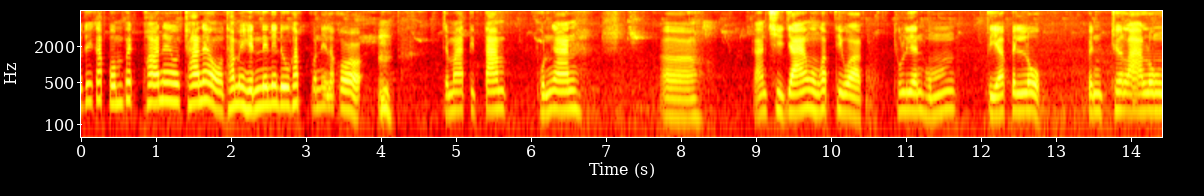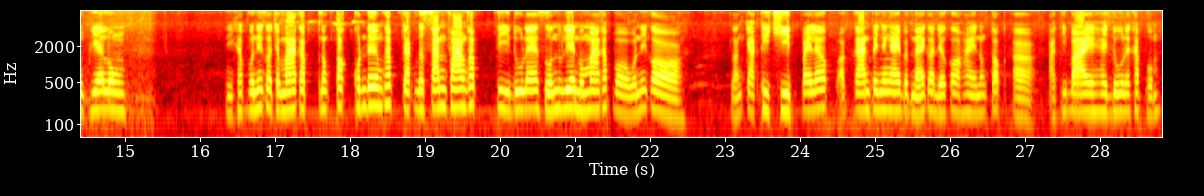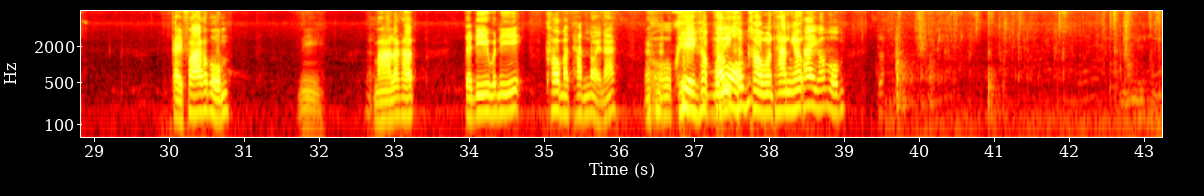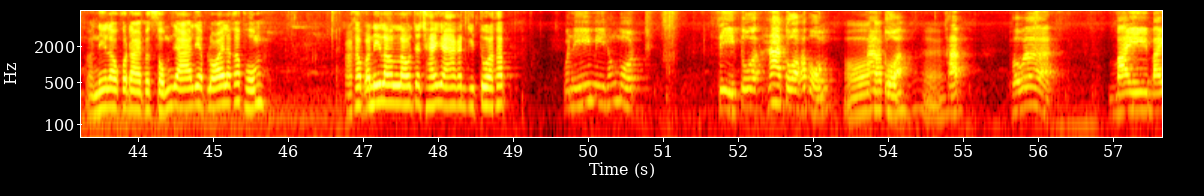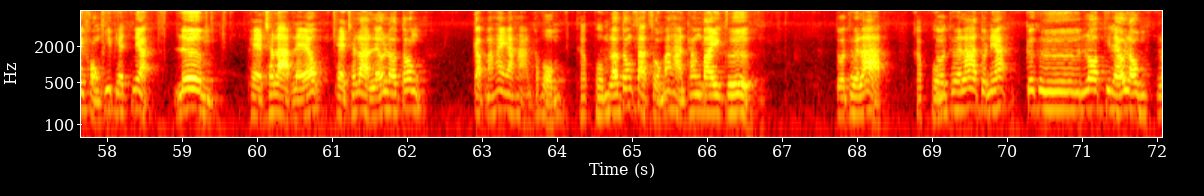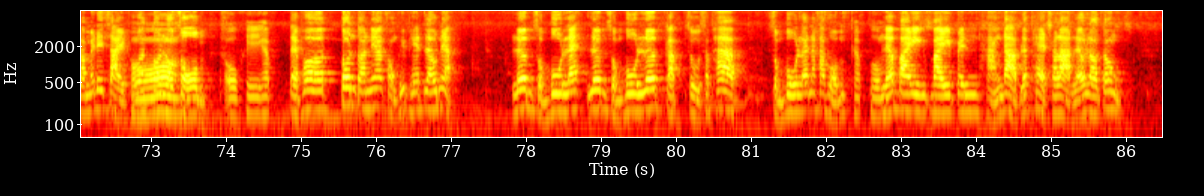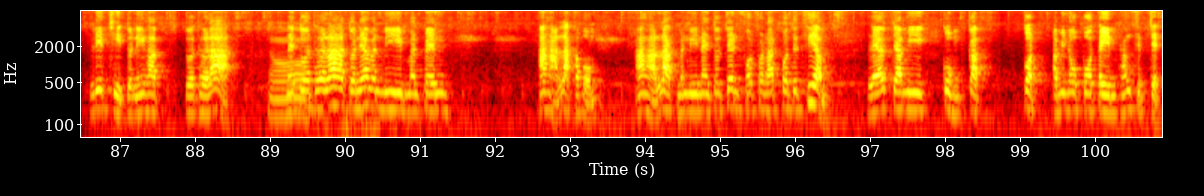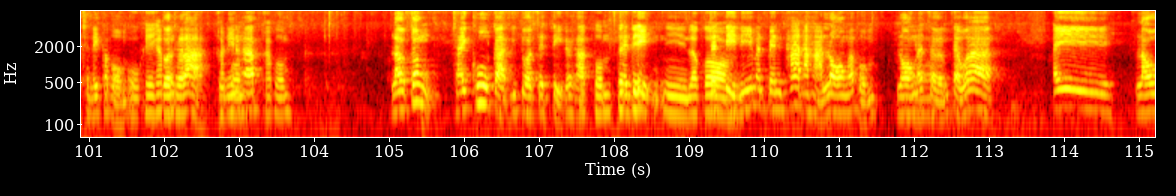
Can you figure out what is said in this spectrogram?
สวัสดีครับผมเพชรพาแนลชาแนลทำให้เห็นในดูครับ วันนี้เราก็ จะมาติดตามผลงานการฉีดยาของผมครับที่ว่าทุเรียนผมเสียเป็นโรคเป็นเชื้อราลงเพียลงนี่ครับ วันนี้ก็จะมากับน้องต๊อกคนเดิมครับ จากเดอะซันฟาร์มครับ ที่ดูแลสวนทุเรียนผมมาครับบอกวันนี้ก็หลังจากที่ฉีดไปแล้วอาการเป็นยังไงแบบไหนก็เดี๋ยวก็ให้น้องต๊อกออธิบายให้ดูเลยครับผม ไก่ฟ้าครับผม นี่ มาแล้วครับ แต่ดีวันนี้เข้ามาทันหน่อยนะ โอเคครับ วันนี้ครับผมเข้ามาทันครับ ใช่ครับผม อันนี้เราก็ได้ผสมยาเรียบร้อยแล้วครับผมอะครับ อันนี้เราเราจะใช้ยากันกี่ตัวครับ วันนี้มีทั้งหมดสี่ตัวห้าตัวครับผมอ๋อห้าครับตัผวมอ่าครับ เพราะว่าใบใบของพี่เพชรเนี่ย เริ่ม แผ่ฉลาดแล้ว แผ่ฉลาดแล้วเราต้องกลับมาให้อาหารครับผม ครับผม เราต้องสะสมอาหารทางใบคือ ตัวเทอร่า ครับผม ตัวเทอร่าตัวเนี้ยก็คือรอบที่แล้วเราเราไม่ได้ใส่ เพราะว่าอ๋อต้นเราโทรมโอเคครับ แต่พอต้นตอนเนี้ยของพี่เพชรแล้วเนี่ย เริ่มสมบูรณ์และเริ่มสมบูรณ์เริ่มกลับสู่สภาพสมบูรณ์แล้วนะครับผมครับผม แล้วใบใบเป็นหางดาบและแผดฉลาดแล้วเราต้องรีบฉีดตัวนี้ครับ ตัวเทอร่า อ๋อ ในตัวเทอร่าตัวเนี้ยมันมีมันเป็นอาหารหลักครับผม อาหารหลักมันมีไนโตรเจนฟอสฟอรัสโพแทสเซียม แล้วจะมีกลุ่มกับกรดอะมิโนโปรตีนทั้ง 17 ชนิดครับผม โอเคครับตัวเทอร่าตัวนี้นะครับ ครับผมเราต้องใช้คู่กับอีตัวเซนติด้วยคครัรับบผมเตเซนติตินี่แล้วก็ เซนตินี้มันเป็นธาตุอาหารรองครับผมรองและเสริมแต่ว่าไอเรา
